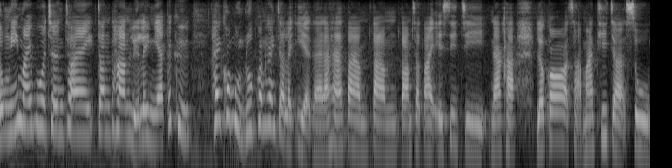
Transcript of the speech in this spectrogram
ตรงนี้ไม้บัวเชิงชัยจันทันหรืออะไรเงี้ยก็คือให้ข้อมูลรูปค่อนข้างจะละเอียดนะคะตามตามตามสไตล์ SCG นะคะ แล้วก็สามารถที่จะซูม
